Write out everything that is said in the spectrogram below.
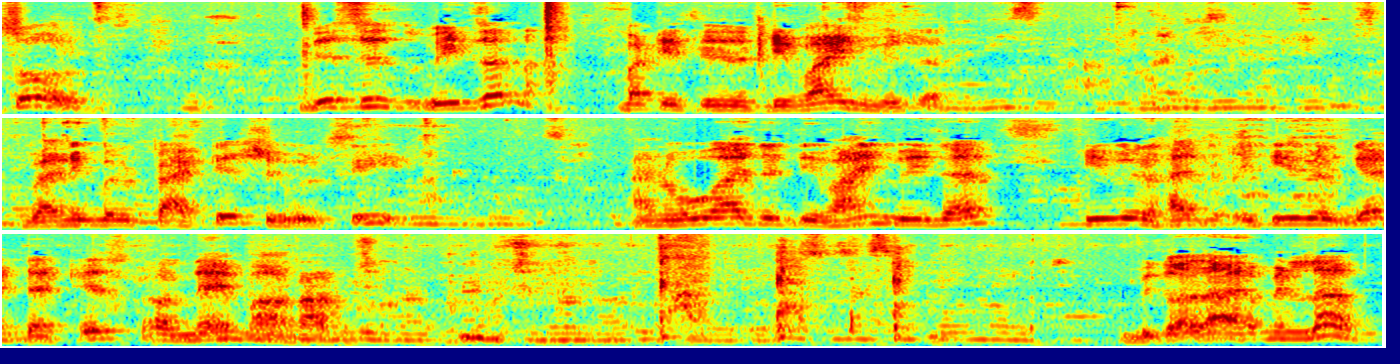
Soul. This is vision, but it is a divine vision. When you will practice, you will see. And who has the divine vision, he will have, he will get the taste or name or not. Because I am in love.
